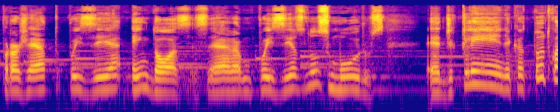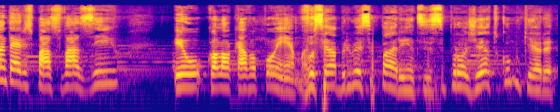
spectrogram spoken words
projeto Poesia em Doses. Eram poesias nos muros, é, de clínica, tudo quanto era espaço vazio, eu colocava poemas. Você abriu esse parênteses, esse projeto como que era?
